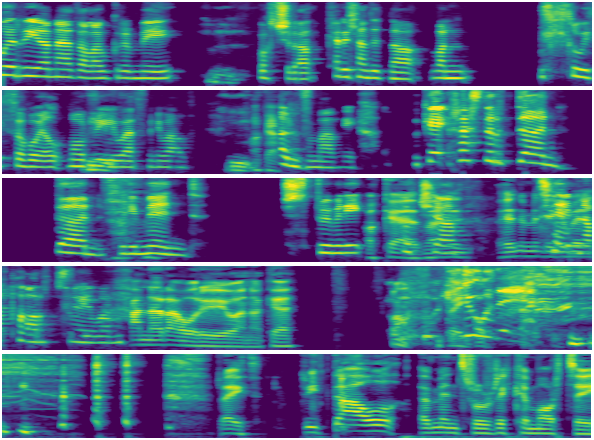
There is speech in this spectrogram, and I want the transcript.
wirioneddol awgrymu mm. watcher o. Ceri Llandudno, mae'n llwyth o hwyl, mae'n mm. really werth mynd i weld. Mm. Okay. Yn fy marn i. Ok, rhestr dyn. Dyn, dwi wedi mynd. Just, dwi'n mynd i okay, pwtio tin o port fi. wan. Hanner awr i fi wan, oce? Okay? Oh, do this! Reit, Dwi dal yn mynd trwy Rick and Morty.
